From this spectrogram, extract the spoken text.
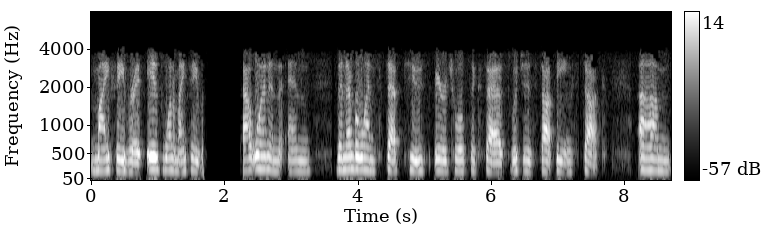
my favorite. Is one of my favorites. That one and the, and the number one step to spiritual success, which is stop being stuck. Um,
